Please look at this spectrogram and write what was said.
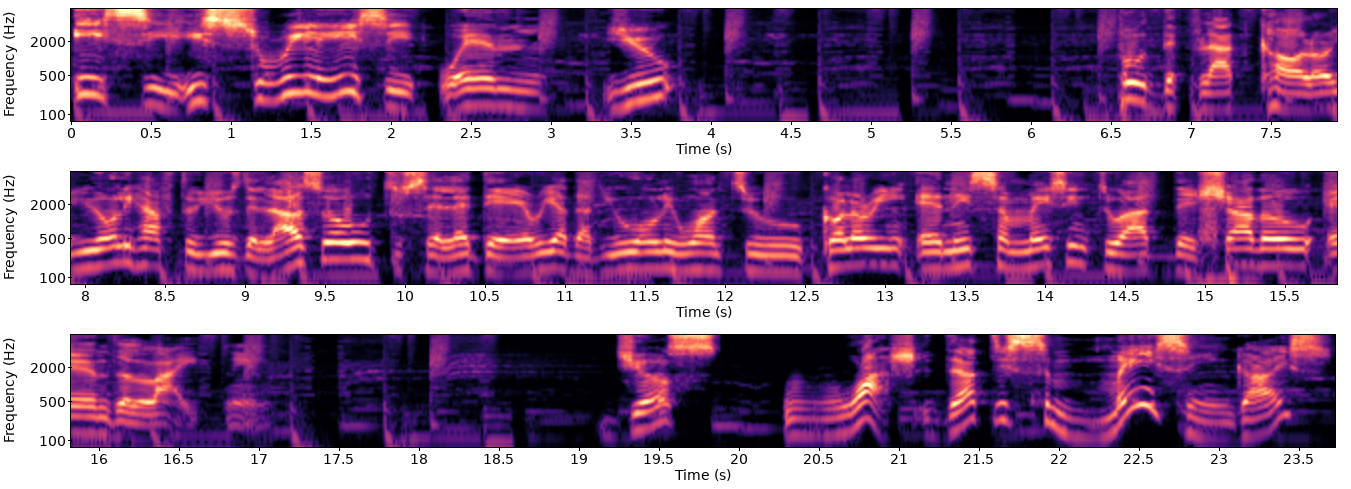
easy. It's really easy when you put the flat color. You only have to use the lasso to select the area that you only want to coloring and it's amazing to add the shadow and the lightning. Just Watch, that is amazing, guys!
